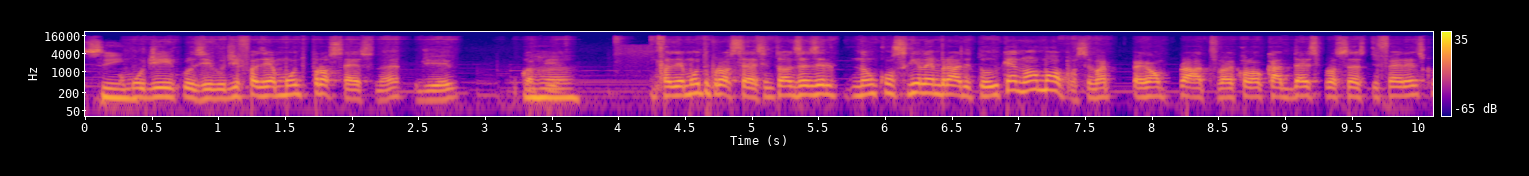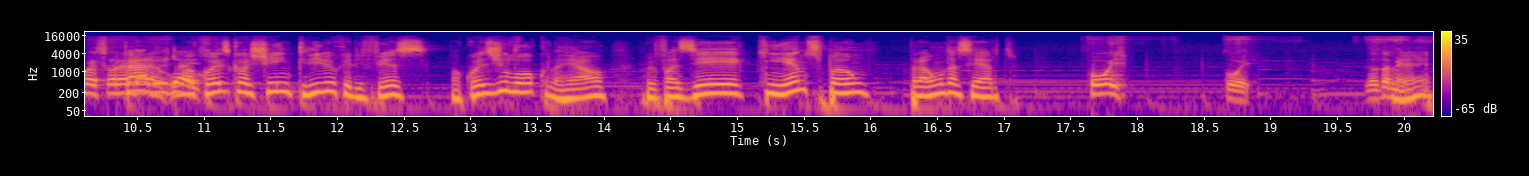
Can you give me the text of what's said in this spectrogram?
Sim. Como o Di, inclusive. O Di fazia muito processo, né? O Diego. O. Aham. Fazia muito processo. Então, às vezes, ele não conseguia lembrar de tudo, que é normal, pô. Você vai pegar um prato, vai colocar 10 processos diferentes, como é que você vai lembrar Cara, dos uma 10? coisa que eu achei incrível que ele fez, uma coisa de louco, na real, foi fazer 500 pão pra um dar certo. Foi. Foi. Exatamente. né?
